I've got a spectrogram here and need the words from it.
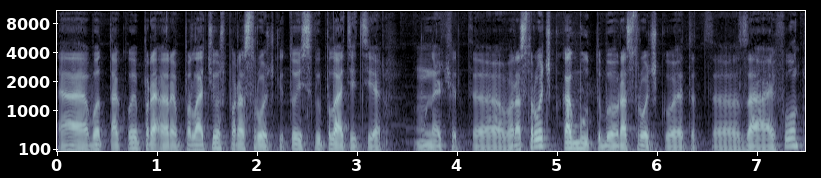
э, вот такой платеж по рассрочке. То есть вы платите платите значит, э, в рассрочку, как будто бы в рассрочку этот э, за iPhone,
